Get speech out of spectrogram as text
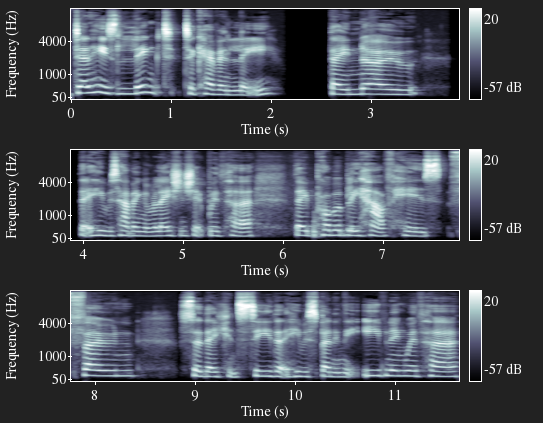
Dennehy's linked to Kevin Lee. They know that he was having a relationship with her. They probably have his phone so they can see that he was spending the evening with her.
